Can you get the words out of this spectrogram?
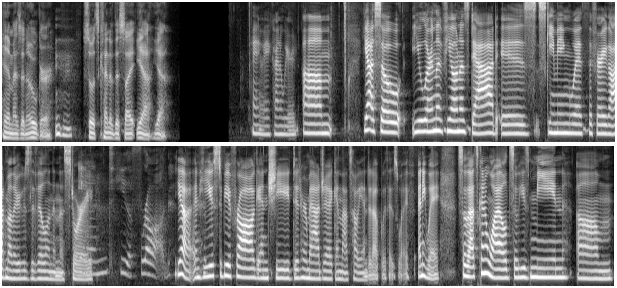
him as an ogre. Mm-hmm. So it's kind of this, I yeah, yeah. Anyway, kind of weird. Um, yeah. So you learn that Fiona's dad is scheming with the fairy godmother, who's the villain in this story. And he's a frog. Yeah, and he used to be a frog, and she did her magic, and that's how he ended up with his wife. Anyway, so that's kind of wild. So he's mean. Um,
